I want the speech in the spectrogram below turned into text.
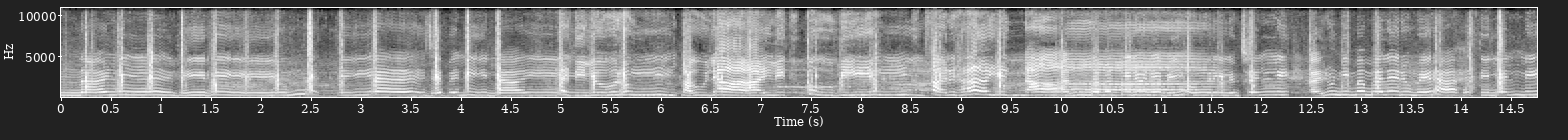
അന്നാളിൽ ബീവിയും എത്തിയ ജബലിലായി. അതിലൂറും കൗലാലി പൂവിയും തിരുനബിയോരിലും ചൊല്ലി അരുണിമ മലരുമേ രാഹത്തിലല്ലി.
